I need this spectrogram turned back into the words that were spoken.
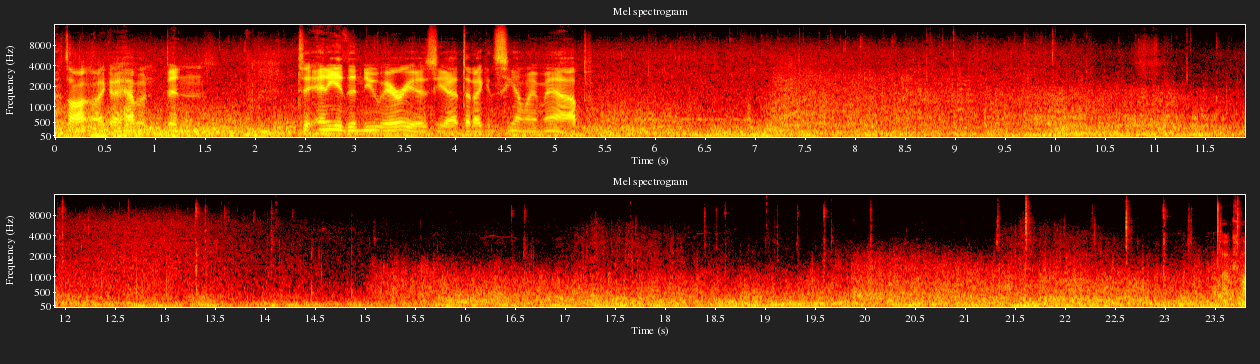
I thought, like, I haven't been to any of the new areas yet that I can see on my map. Oh, come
